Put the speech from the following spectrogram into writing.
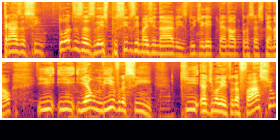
traz assim todas as leis possíveis e imagináveis do direito penal do processo penal e, e- e é um livro assim que é de uma leitura fácil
